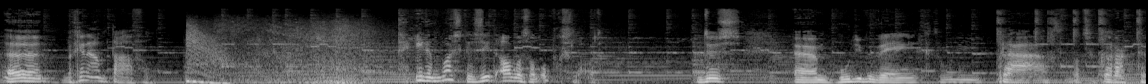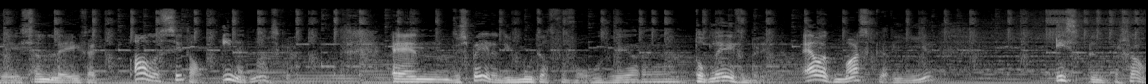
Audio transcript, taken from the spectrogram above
Eh, we beginnen aan tafel. In een masker zit alles al opgesloten. Dus ehm, hoe die beweegt, hoe die praat, wat zijn karakter is, zijn leeftijd. Alles zit al in het masker. En de speler die moet dat vervolgens weer eh, tot leven brengen. Elk masker hier is een persoon.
